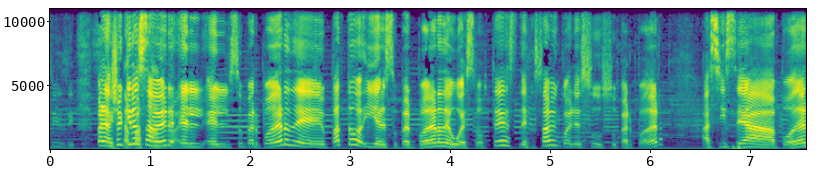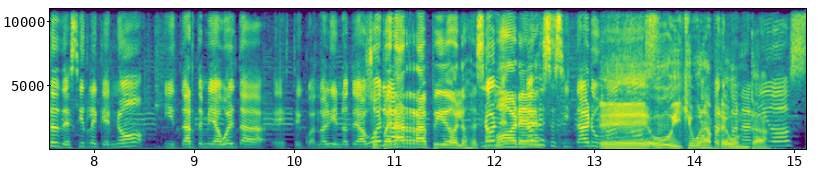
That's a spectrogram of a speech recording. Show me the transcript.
sí, sí. Para, yo quiero saber el, el superpoder de Pato y el superpoder de Hueso. ¿Ustedes de- saben cuál es su superpoder? Así sea poder decirle que no y darte media vuelta este, cuando alguien no te da bola. Superar rápido los desamores. no necesitar humanos. Eh, uy, qué buena pregunta. amigos.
